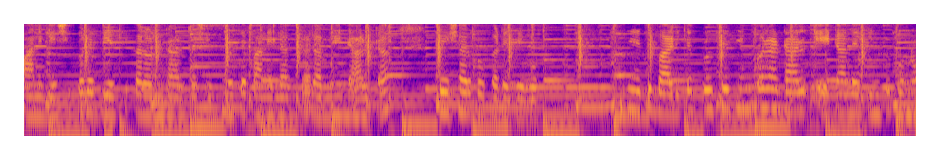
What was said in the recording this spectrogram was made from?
পানি বেশি করে দিয়েছি, কারণ ডালটা সিদ্ধ হতে পানি লাগবে আর আমি ডালটা প্রেশার কুকারে দেবো। যেহেতু বাড়িতে প্রসেসিং করা ডাল, এই ডালে কিন্তু কোনো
